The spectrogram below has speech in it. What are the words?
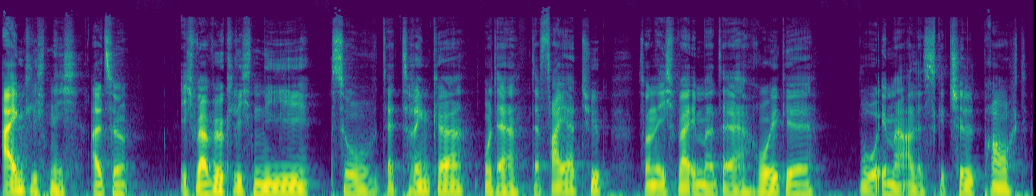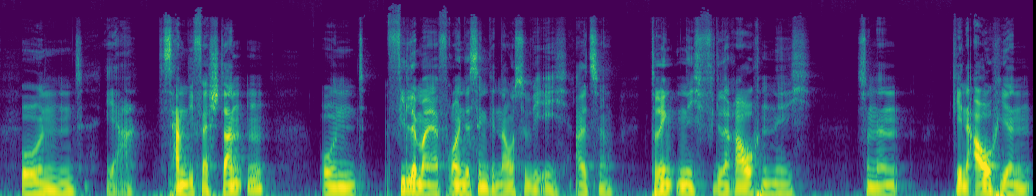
Eigentlich nicht. Also ich war wirklich nie so der Trinker oder der Feiertyp, sondern ich war immer der ruhige, wo immer alles gechillt braucht. Und ja, das haben die verstanden. Und viele meiner Freunde sind genauso wie ich. Also trinken nicht, viele rauchen nicht, sondern gehen auch ihren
